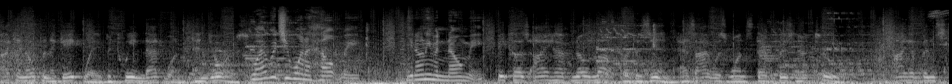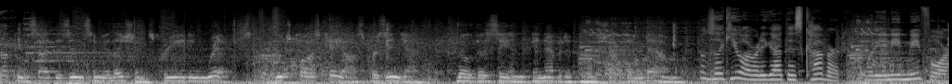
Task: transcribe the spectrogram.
I can open a gateway between that one and yours. Why would you want to help me? You don't even know me. Because I have no love for the Zin, as I was once their prisoner too. I have been stuck inside the Zin simulations, creating rifts, which cause chaos for Zinyak, though the Zin inevitably shut them down. Looks like you already got this covered. What do you need me for?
